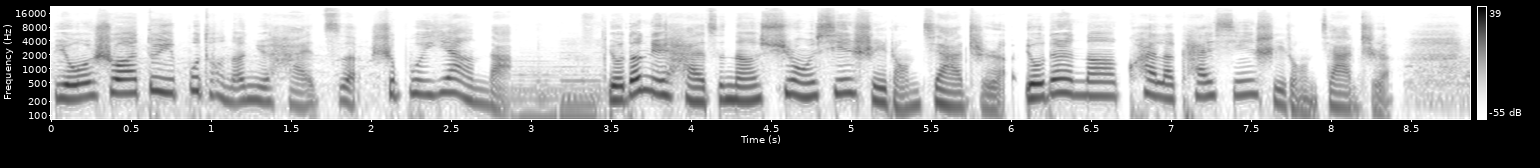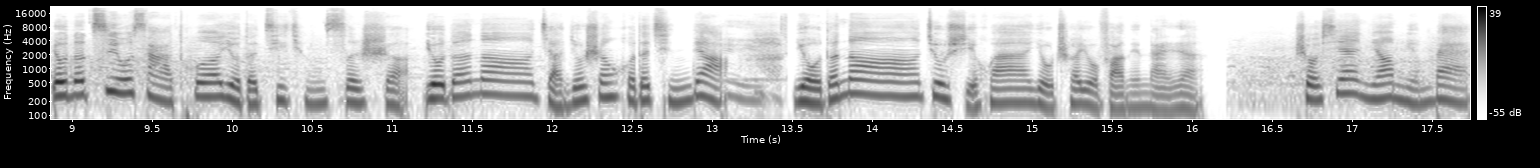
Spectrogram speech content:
比如说，对于不同的女孩子是不一样的。有的女孩子呢，虚荣心是一种价值；有的人呢，快乐开心是一种价值；有的自由洒脱，有的激情四射，有的呢讲究生活的情调，有的呢就喜欢有车有房的男人。首先你要明白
